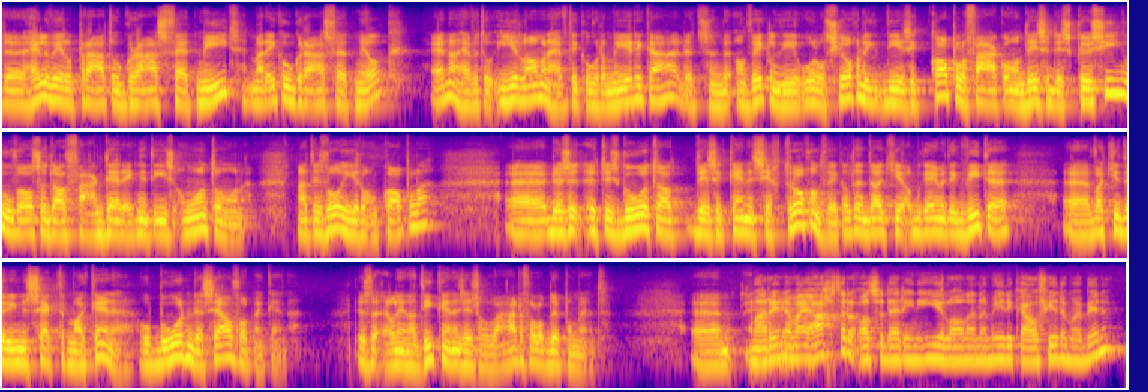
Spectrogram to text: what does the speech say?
de hele wereld praat over grass-fed meat, maar ik ook grass-fed milk. En dan hebben we het over Ierland, dan hebben we het ook over Amerika. Dat is een ontwikkeling die oorlog zorgt. Die, die is ik koppelen vaak aan deze discussie, hoewel ze dat vaak daar ik niet iets aantonen. Maar het is wel hier koppelen. Eh, dus het, het is goed dat deze kennis zich terugontwikkelt en dat je op een gegeven moment weet eh, wat je er in de sector mag kennen. Hoe boeren er zelf op mee kennen. Dus dat- alleen al die kennis is al waardevol op dit moment. Ehm, Maar rennen wij achter als ze daar in Ierland en Amerika al verder mee binnen?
